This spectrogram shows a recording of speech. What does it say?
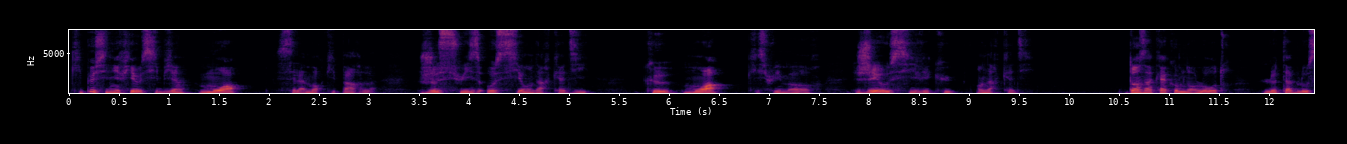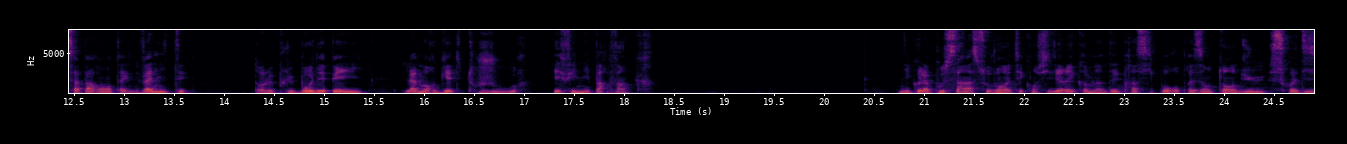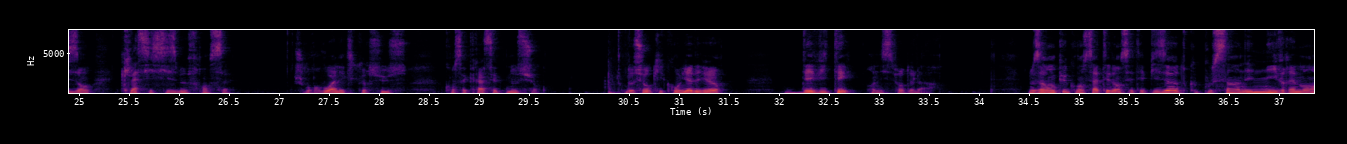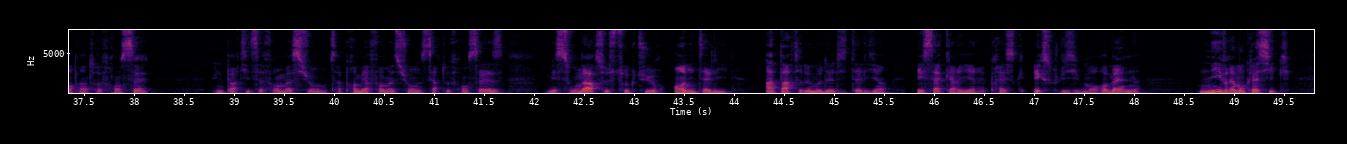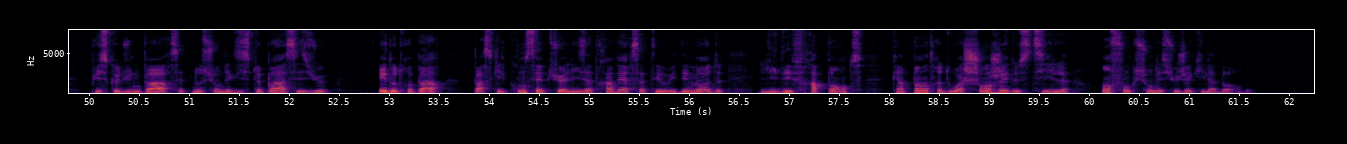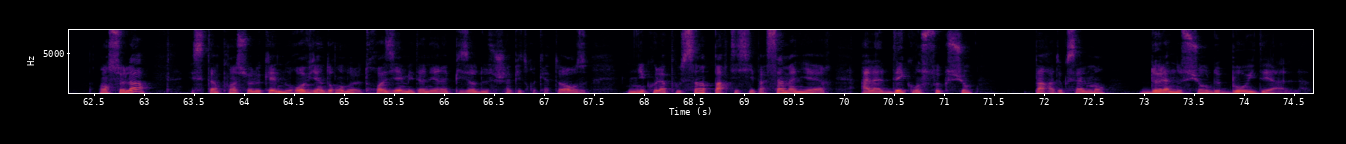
qui peut signifier aussi bien moi, c'est la mort qui parle, je suis aussi en Arcadie, que moi, qui suis mort, j'ai aussi vécu en Arcadie. Dans un cas comme dans l'autre, le tableau s'apparente à une vanité. Dans le plus beau des pays, la mort guette toujours et finit par vaincre. Nicolas Poussin a souvent été considéré comme l'un des principaux représentants du soi-disant classicisme français. Je vous renvoie à l'excursus consacré à cette notion. Notion qui convient d'ailleurs d'éviter en histoire de l'art. Nous avons pu constater dans cet épisode que Poussin n'est ni vraiment un peintre français, une partie de sa formation, de sa première formation est certes française, mais son art se structure en Italie à partir de modèles italiens et sa carrière est presque exclusivement romaine, ni vraiment classique, puisque d'une part cette notion n'existe pas à ses yeux, et d'autre part parce qu'il conceptualise à travers sa théorie des modes l'idée frappante qu'un peintre doit changer de style en fonction des sujets qu'il aborde. En cela, et c'est un point sur lequel nous reviendrons dans le troisième et dernier épisode de ce chapitre 14, Nicolas Poussin participe à sa manière à la déconstruction, paradoxalement, de la notion de beau idéal.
